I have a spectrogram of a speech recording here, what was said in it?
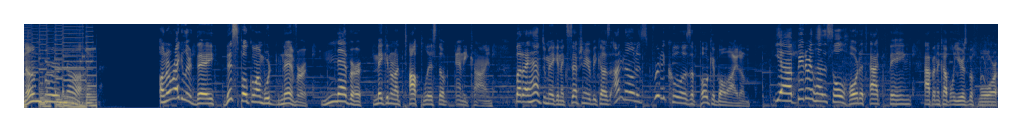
Number 9 On a regular day, this Pokemon would never, never make it on a top list of any kind. But I have to make an exception here because Unown is pretty cool as a Pokeball item. Yeah, Beedrill has this whole Horde attack thing happen a couple years before,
